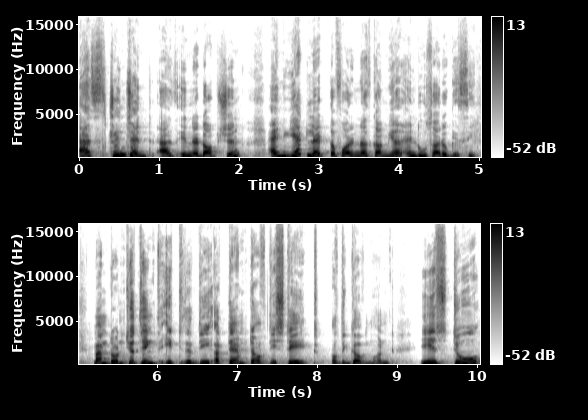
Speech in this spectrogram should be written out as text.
as stringent as in adoption and yet let the foreigners come here and do surrogacy? Ma'am don't you think it the attempt of the state of the government is to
